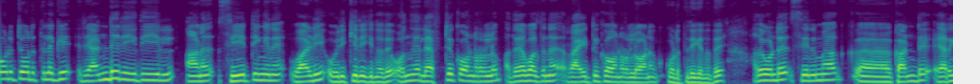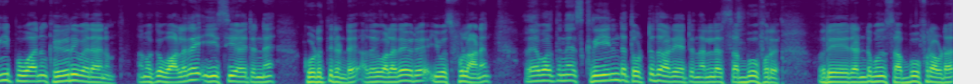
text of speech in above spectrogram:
ഓഡിറ്റോറിയത്തിലേക്ക് രണ്ട് രീതിയിൽ ആണ് സീറ്റിങ്ങിന് വഴി ഒരുക്കിയിരിക്കുന്നത്. ഒന്ന് ലെഫ്റ്റ് കോർണറിലും അതേപോലെ തന്നെ റൈറ്റ് കോർണറിലുമാണ് കൊടുത്തിരിക്കുന്നത്. അതുകൊണ്ട് സിനിമ കണ്ട് ഇറങ്ങിപ്പോവാനും കയറി വരാനും നമുക്ക് വളരെ ഈസി ആയിട്ട് തന്നെ കൊടുത്തിട്ടുണ്ട്. അത് വളരെ ഒരു യൂസ്ഫുൾ ആണ്. അതേപോലെ തന്നെ സ്ക്രീനിന്റെ തൊട്ട് താഴെയായിട്ട് നല്ല സബ് ഊഫർ ഒരു രണ്ട് മൂന്ന് സബ് ഊഫർ അവിടെ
